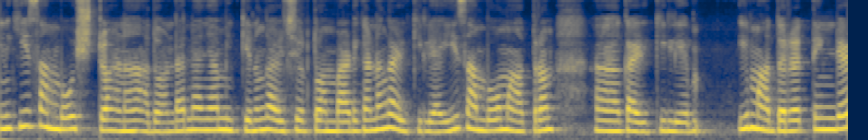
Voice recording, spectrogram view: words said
എനിക്ക് ഈ സംഭവം ഇഷ്ടമാണ്. അതുകൊണ്ട് തന്നെ ഞാൻ മിക്കതും കഴിച്ചെടുത്തു അമ്പാടിക്കണ്ണം കഴിക്കില്ല. ഈ സംഭവം മാത്രം കഴിക്കില്ല. ഈ മധുരത്തിന്റെ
